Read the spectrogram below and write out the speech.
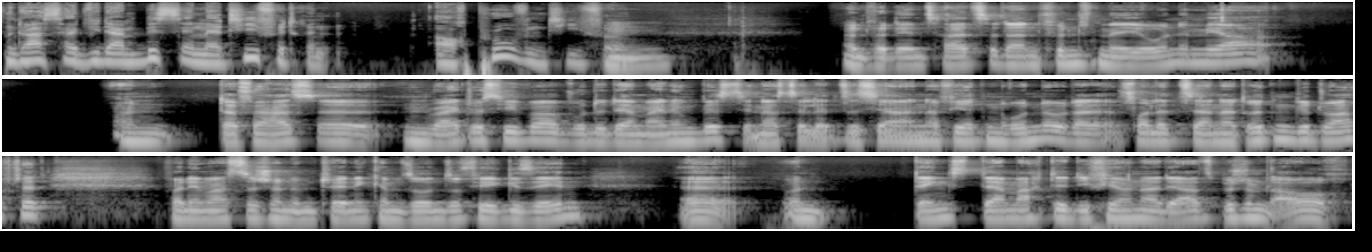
Und du hast halt wieder ein bisschen mehr Tiefe drin. Auch Proven Tiefe. Mhm. Und für den zahlst du dann 5 Millionen im Jahr. Und dafür hast du einen Wide Receiver, wo du der Meinung bist, den hast du letztes Jahr in der vierten Runde oder vorletztes Jahr in der dritten gedraftet von dem hast du schon im Trainingcamp so und so viel gesehen äh, und denkst, der macht dir die 400 Yards bestimmt auch.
